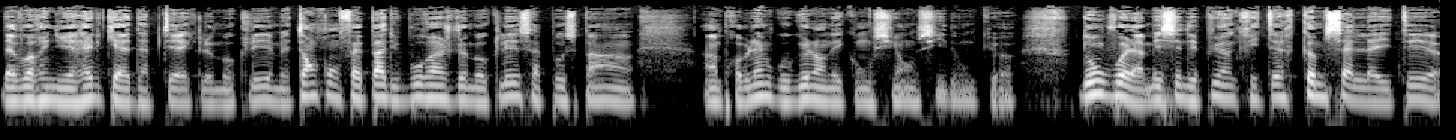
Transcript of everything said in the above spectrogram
d'avoir une URL qui est adaptée avec le mot clé. Mais tant qu'on fait pas du bourrage de mots clés, ça pose pas un, un problème. Google en est conscient aussi, donc euh, donc voilà. Mais ce n'est plus un critère comme ça l'a été euh,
